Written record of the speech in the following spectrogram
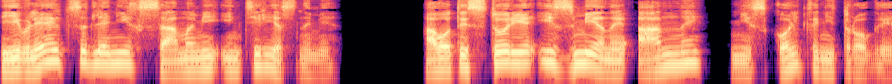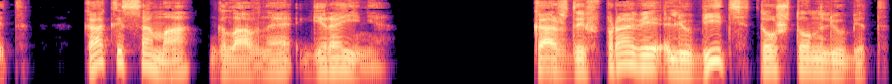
являются для них самыми интересными. А вот история измены Анны нисколько не трогает как и сама главная героиня. Каждый вправе любить то, что он любит.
